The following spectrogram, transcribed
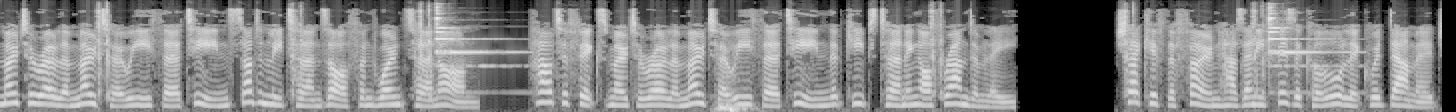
Motorola Moto E13 suddenly turns off and won't turn on. How to fix Motorola Moto E13 that keeps turning off randomly. Check if the phone has any physical or liquid damage.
